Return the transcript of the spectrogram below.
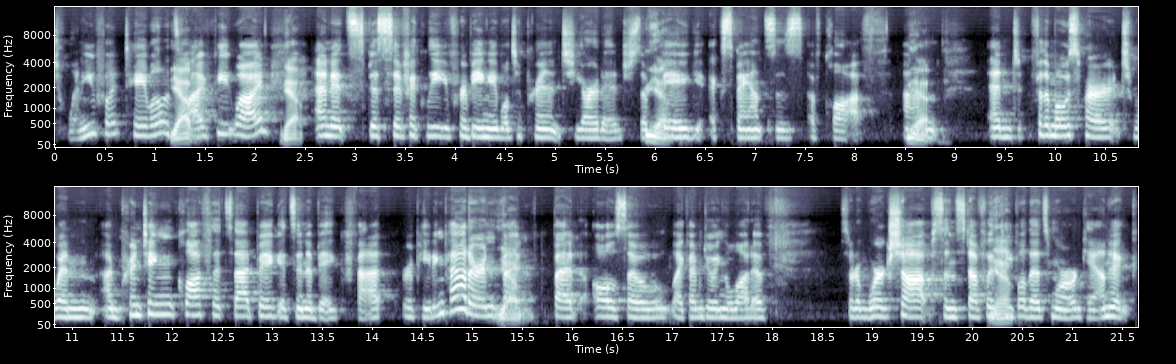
20 foot table. It's Yep. five feet wide. Yeah. And it's specifically for being able to print yardage, so Yeah. big expanses of cloth. Um, Yeah. And for the most part, when I'm printing cloth that's that big, it's in a big fat repeating pattern. But but also like I'm doing a lot of sort of workshops and stuff with people that's more organic.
